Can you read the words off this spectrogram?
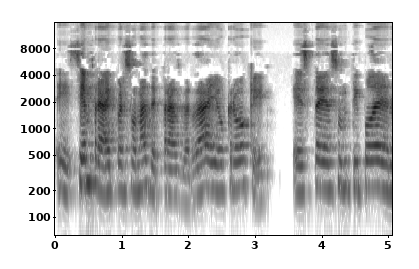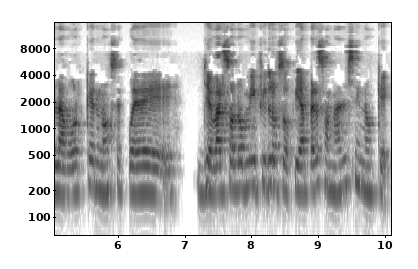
eh, siempre hay personas detrás, ¿verdad? Yo creo que este es un tipo de labor que no se puede llevar solo mi filosofía personal, sino que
